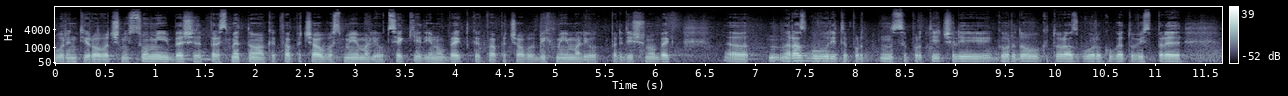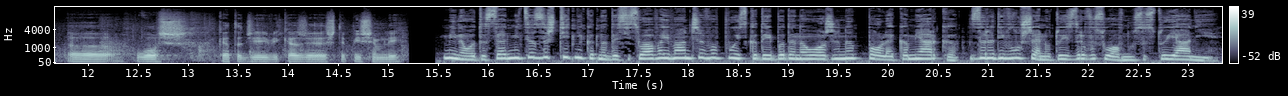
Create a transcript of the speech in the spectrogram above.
ориентировачни суми и беше пресметнала каква печалба сме имали от всеки един обект, каква печалба бихме имали от предишен обект. Разговорите са протичали горе-долу като разговора, когато ви спре лош катаджи и ви каже ще пишем ли. Миналата седмица защитникът на Десислава Иванчева поиска да й бъде наложена по-лека мярка заради влушеното и здравословно състояние.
